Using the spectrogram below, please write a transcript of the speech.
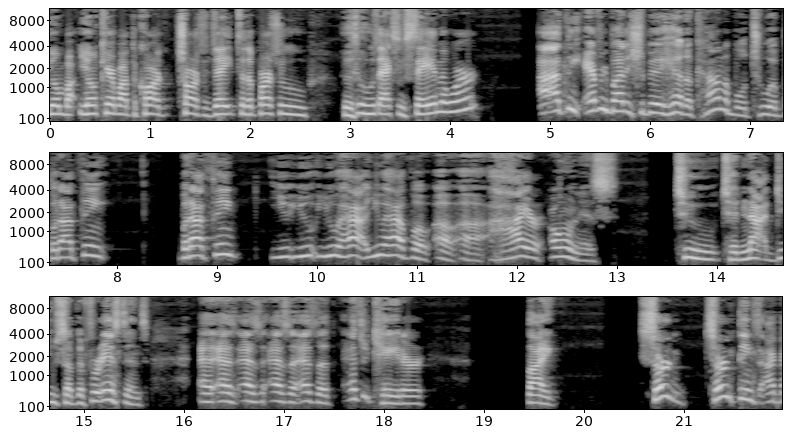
You don't you don't care about the car charge of Jay to the person who who's, who's actually saying the word? I think everybody should be held accountable to it, but I think but I think you you you have you have a, a, a higher onus to to not do something. For instance, as as as a, as an educator, like certain certain things I,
